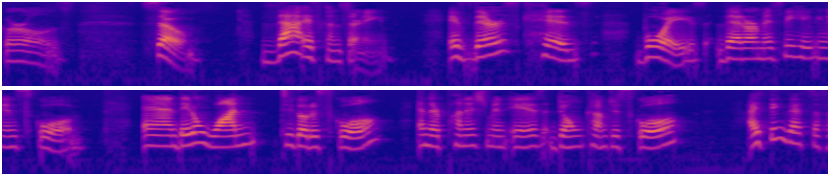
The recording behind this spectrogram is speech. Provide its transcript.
girls. So, that is concerning if there's kids, boys that are misbehaving in school and they don't want to go to school and their punishment is don't come to school, I think that's a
